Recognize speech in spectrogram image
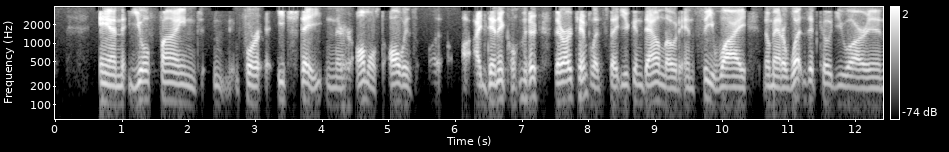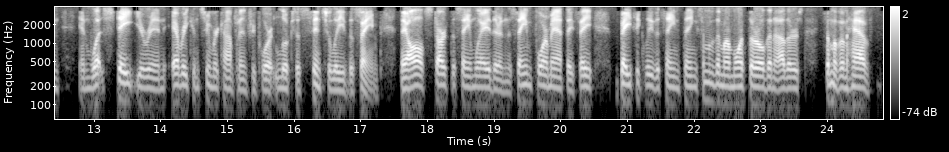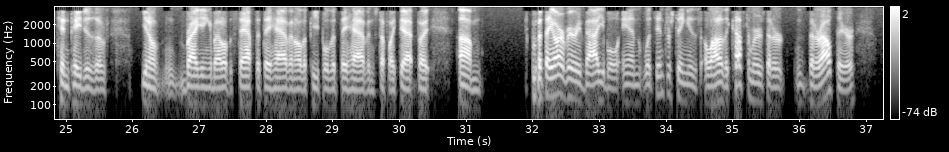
and you'll find for each state, and they're almost always identical. There there are templates that you can download and see why no matter what zip code you are in and what state you're in, every consumer confidence report looks essentially the same. They all start the same way. They're in the same format. They say basically the same thing. Some of them are more thorough than others. Some of them have 10 pages of you know, bragging about all the staff that they have and all the people that they have and stuff like that. But um, but they are very valuable. And what's interesting is a lot of the customers that are that are out there,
